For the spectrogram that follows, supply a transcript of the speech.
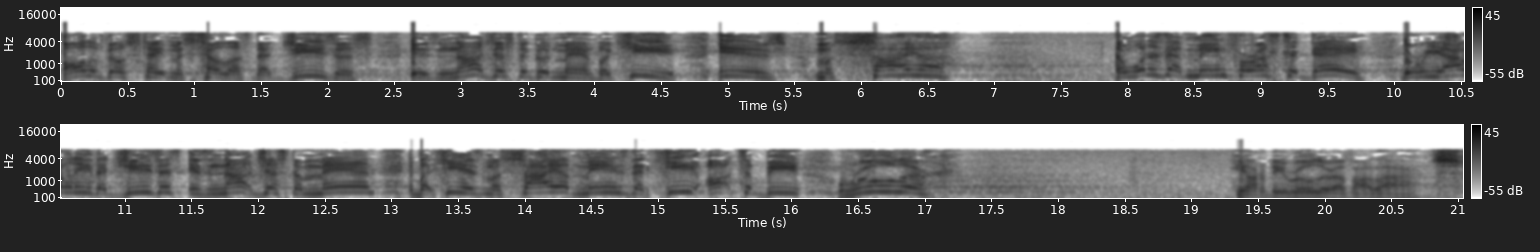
All of those statements tell us that Jesus is not just a good man, but He is Messiah. And what does that mean for us today? The reality that Jesus is not just a man, but he is Messiah means that he ought to be ruler. He ought to be ruler of our lives.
